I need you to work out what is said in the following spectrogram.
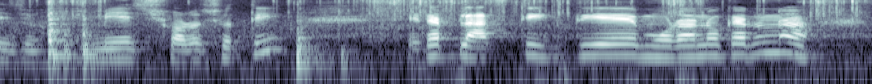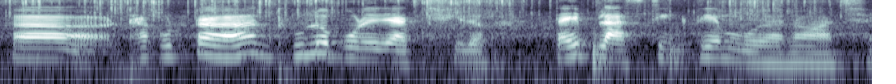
এই যে মেয়ে সরস্বতী, এটা প্লাস্টিক দিয়ে মোড়ানো কেন না ঠাকুরটা ধুলো পড়ে যাচ্ছিল। তাই প্লাস্টিক দিয়ে মোড়ানো আছে।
